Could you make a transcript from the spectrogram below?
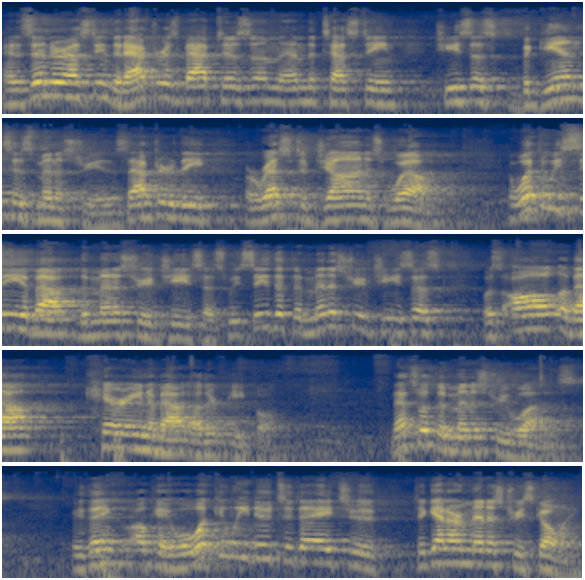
And it's interesting that after his baptism and the testing, Jesus begins his ministry. It's after the arrest of John as well. And what do we see about the ministry of Jesus? We see that the ministry of Jesus was all about caring about other people. That's what the ministry was. We think, okay, well, what can we do today to, to get our ministries going?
